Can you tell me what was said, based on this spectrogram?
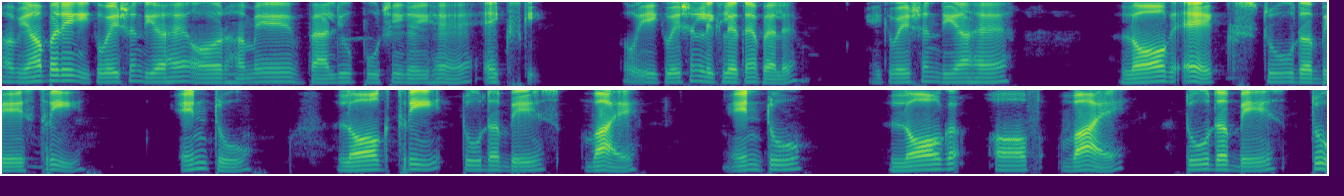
अब यहाँ पर एक इक्वेशन दिया है और हमें वैल्यू पूछी गई है एक्स की। तो इक्वेशन लिख लेते हैं पहले। इक्वेशन दिया है log x to the base three into log three to the base y into log of y to the base two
